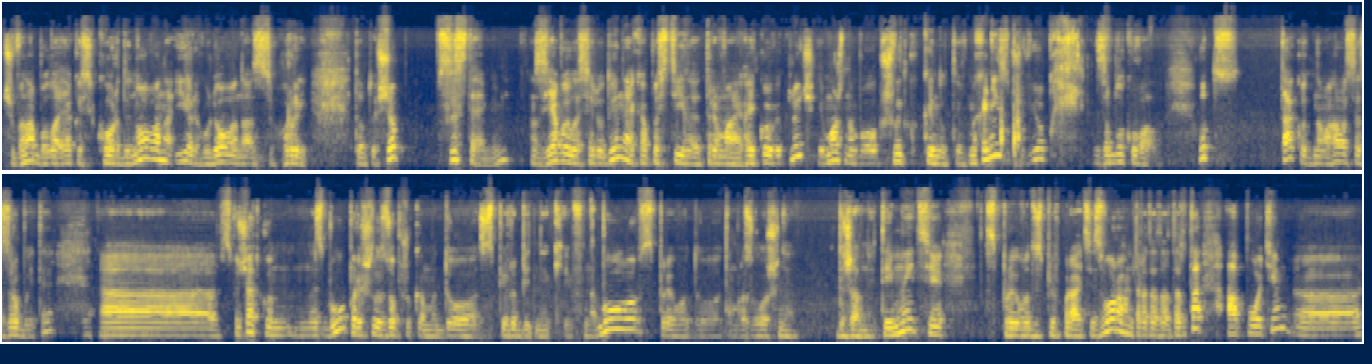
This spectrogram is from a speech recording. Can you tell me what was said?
щоб вона була якось координована і регульована згори. Тобто, щоб в системі з'явилася людина, яка постійно тримає гайковий ключ, і можна було б швидко кинути в механізм, щоб його заблокувало. От так от намагалися зробити. А, Спочатку НСБУ прийшли з обшуками до співробітників НАБУ з приводу там розголошення державної таємниці, з приводу співпраці з ворогом, тра-та-та-та-та, а потім е-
